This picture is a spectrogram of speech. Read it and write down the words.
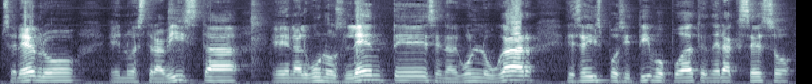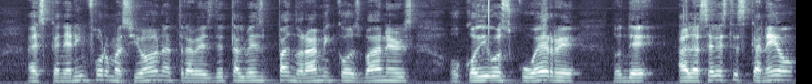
cerebro, en nuestra vista, en algunos lentes, en algún lugar, ese dispositivo pueda tener acceso a escanear información a través de tal vez panorámicos, banners o códigos QR, donde al hacer este escaneo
